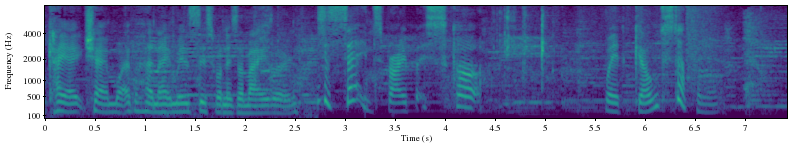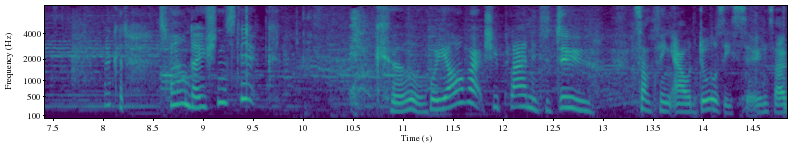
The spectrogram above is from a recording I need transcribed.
KHM, whatever her name is. This one is amazing. This is setting spray, but it's got weird gold stuff in it. Look at it. It's foundation stick. Cool. We are actually planning to do something outdoorsy soon, so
